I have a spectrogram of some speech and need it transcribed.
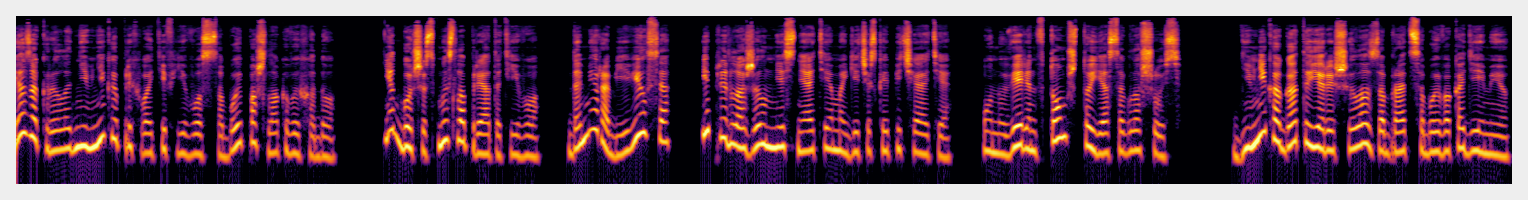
Я закрыла дневник и, прихватив его с собой, пошла к выходу. Нет больше смысла прятать его. Дамир объявился и предложил мне снятие магической печати. Он уверен в том, что я соглашусь. Дневник Агаты я решила забрать с собой в академию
